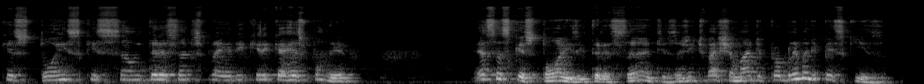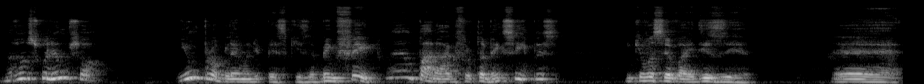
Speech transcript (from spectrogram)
questões que são interessantes para ele e que ele quer responder. Essas questões interessantes a gente vai chamar de problema de pesquisa. Nós vamos escolher um só. E um problema de pesquisa bem feito é um parágrafo também simples, em que você vai dizer, é,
